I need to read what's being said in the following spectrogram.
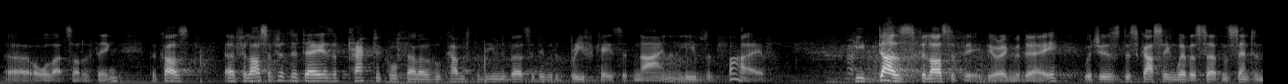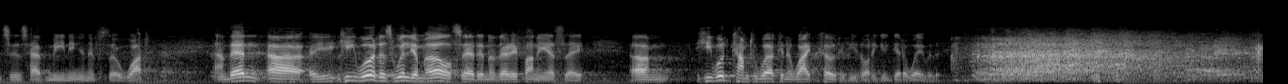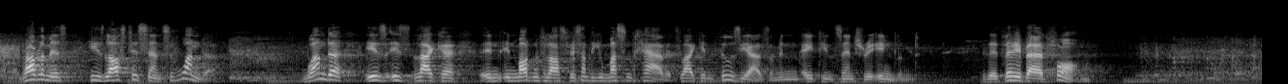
uh, all that sort of thing, because a philosopher today is a practical fellow who comes to the university with a briefcase at nine and leaves at five. He does philosophy during the day, which is discussing whether certain sentences have meaning and if so, what. And then uh, he, would, as William Earle said in a very funny essay, um, he would come to work in a white coat if he thought he could get away with it. The problem is, he's lost his sense of wonder. Wonder is, is like, a, in, in modern philosophy, something you mustn't have. It's like enthusiasm in 18th century England. It's very bad form.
